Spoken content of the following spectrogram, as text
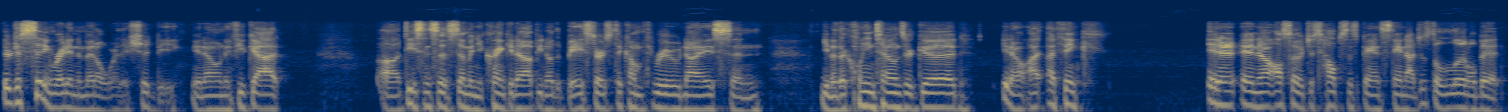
they're just sitting right in the middle where they should be, you know. And if you've got a decent system and you crank it up, you know, the bass starts to come through nice, and you know their clean tones are good. You know, I, I think, and and also it just helps this band stand out just a little bit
